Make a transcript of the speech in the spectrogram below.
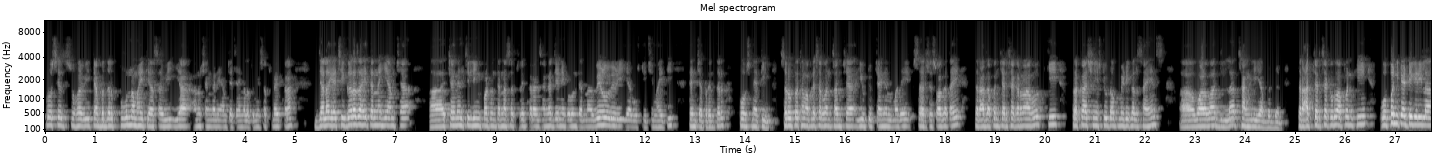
प्रोसेस व्हावी त्याबद्दल पूर्ण माहिती असावी या अनुषंगाने आमच्या चॅनलला तुम्ही सबस्क्राईब करा. ज्याला याची गरज आहे त्यांना ही आमच्या चॅनलची लिंक पाठवून त्यांना सबस्क्राईब करायला सांगा जेणेकरून त्यांना वेळोवेळी या गोष्टीची माहिती त्यांच्यापर्यंत पोहोचण्यात येईल. सर्वप्रथम आपल्या सर्वांचं आमच्या युट्यूब चॅनलमध्ये सहर्ष स्वागत आहे. तर आज आपण चर्चा करणार आहोत की Prakash institute of medical science Walwa जिल्हा सांगली याबद्दल. तर आज चर्चा करू आपण की ओपन कॅटेगरीला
